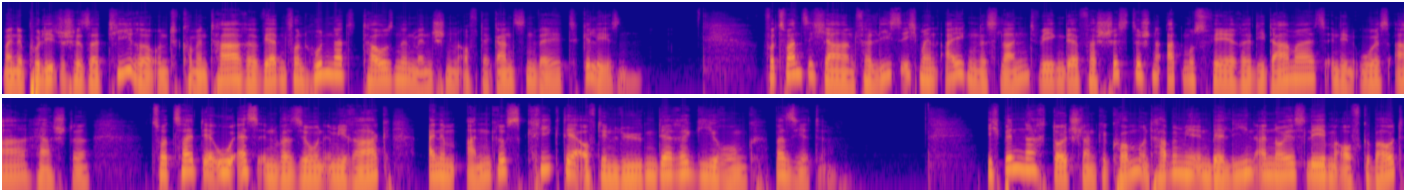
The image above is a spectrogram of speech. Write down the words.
Meine politische Satire und Kommentare werden von Hunderttausenden Menschen auf der ganzen Welt gelesen. Vor 20 Jahren verließ ich mein eigenes Land wegen der faschistischen Atmosphäre, die damals in den USA herrschte, zur Zeit der US-Invasion im Irak, einem Angriffskrieg, der auf den Lügen der Regierung basierte. Ich bin nach Deutschland gekommen und habe mir in Berlin ein neues Leben aufgebaut,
